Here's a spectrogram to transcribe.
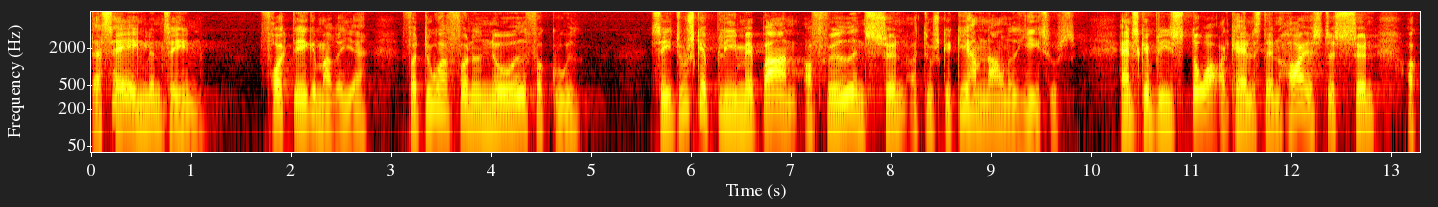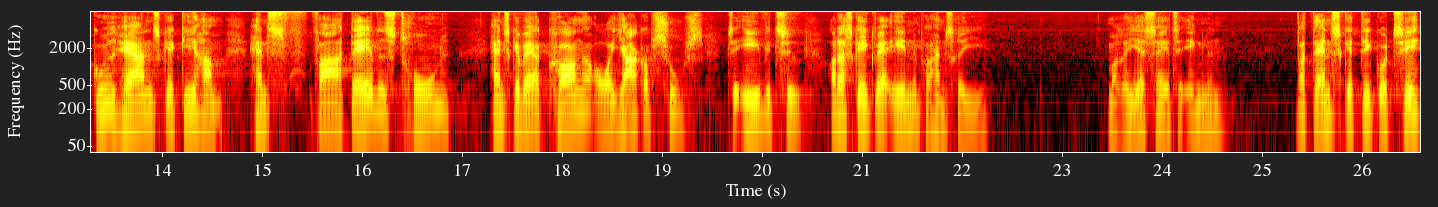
Der sagde englen til hende, Frygt ikke, Maria, for du har fundet noget for Gud. Se, du skal blive med barn og føde en søn, og du skal give ham navnet Jesus. Han skal blive stor og kaldes den højeste søn, og Gud Herren skal give ham hans far Davids trone. Han skal være konge over Jakobs hus til evig tid, og der skal ikke være ende på hans rige. Maria sagde til englen, Hvordan skal det gå til?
